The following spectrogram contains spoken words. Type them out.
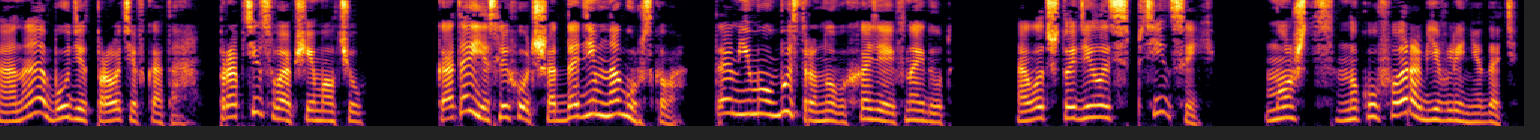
Она будет против кота. Про птицу вообще молчу. Кота, если хочешь, отдадим на Гурского. Там ему быстро новых хозяев найдут. А вот что делать с птицей? Может, на куфар объявление дать?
